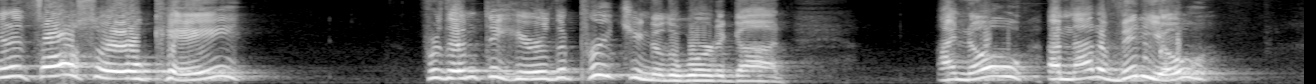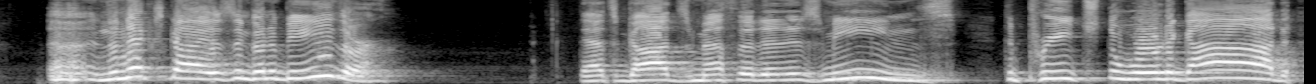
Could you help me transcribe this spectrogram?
And it's also okay for them to hear the preaching of the Word of God. I know I'm not a video, and the next guy isn't going to be either. That's God's method and his means to preach the Word of God.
